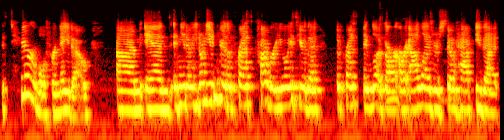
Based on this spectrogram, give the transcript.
It's terrible for NATO. Um, and and you know you don't even hear the press cover. You always hear the the press say, "Look, our, our allies are so happy that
